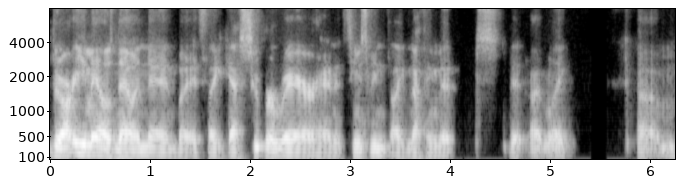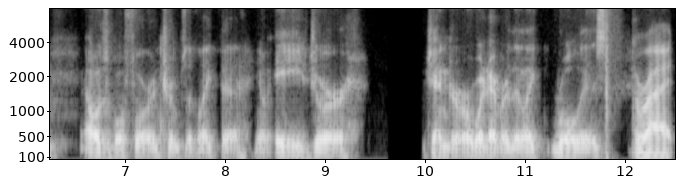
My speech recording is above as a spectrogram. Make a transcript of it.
there are emails now and then, but it's like yeah, super rare, and it seems to be like nothing that that I'm like um eligible for in terms of like the you know age or gender or whatever the like role is. Right.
